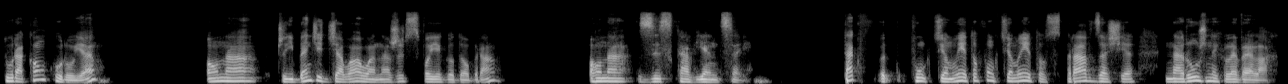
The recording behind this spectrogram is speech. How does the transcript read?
która konkuruje, ona, czyli będzie działała na rzecz swojego dobra, ona zyska więcej. Tak funkcjonuje, to funkcjonuje, to sprawdza się na różnych levelach.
